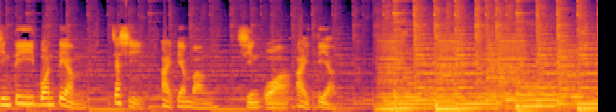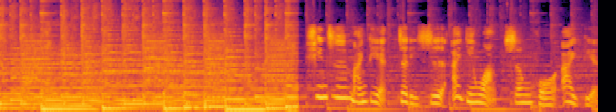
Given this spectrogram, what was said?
心地满点，这是爱点网，生活爱点。薪资满点，这里是爱点网生活爱点。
